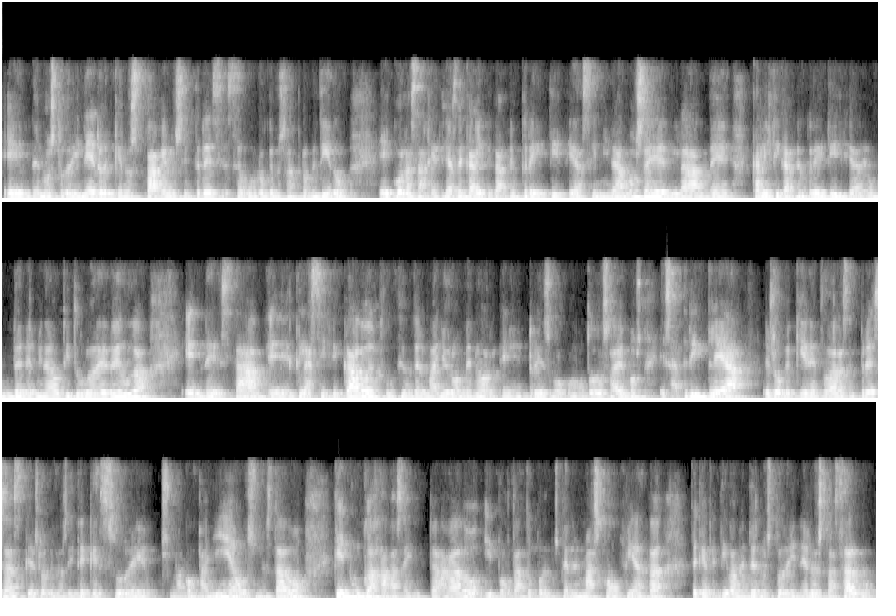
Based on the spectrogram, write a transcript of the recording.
eh, de nuestro dinero y que nos paguen los intereses según lo que nos han prometido? Eh, con las agencias de calificación crediticia. Si miramos eh, la calificación crediticia de un determinado título de deuda, está clasificado en función del mayor o menor riesgo. Como todos sabemos, esa triple A es lo que quieren todas las empresas, que es lo que nos dice que es, una compañía o es un Estado que nunca jamás ha pagado y por tanto podemos tener más confianza de que efectivamente nuestro dinero está a salvo.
